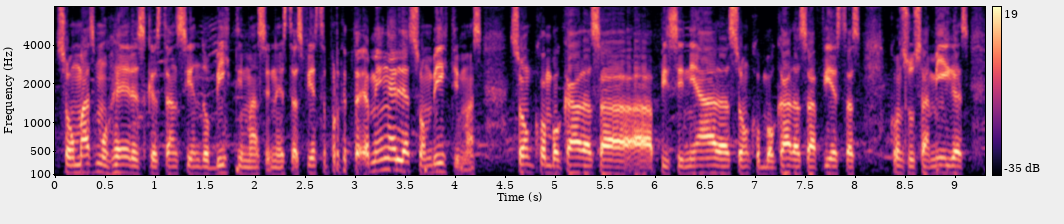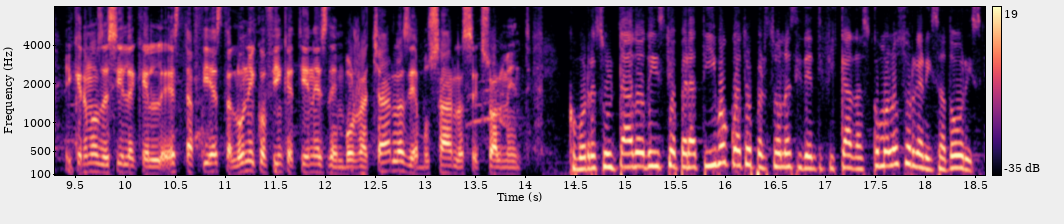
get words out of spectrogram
son más mujeres que están siendo víctimas en estas fiestas, porque también ellas son víctimas, son convocadas a, piscineadas, son convocadas a fiestas con sus amigas y queremos decirle que esta fiesta, el único fin que tiene es de emborracharlas y abusarlas sexualmente. Como resultado de este operativo, cuatro personas identificadas como los organizadores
